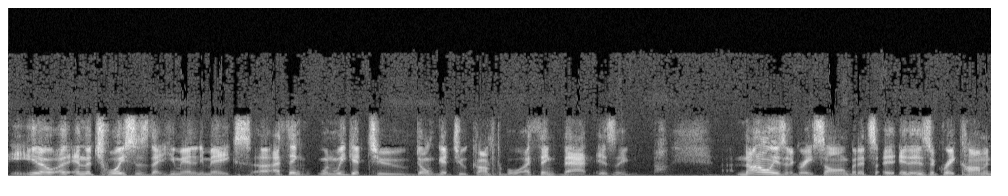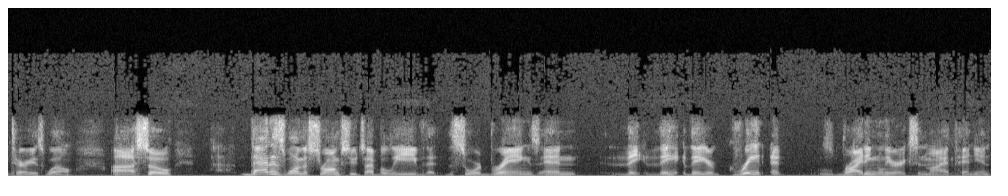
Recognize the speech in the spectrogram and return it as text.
you know and the choices that humanity makes. Uh, i think when we get to don't get too comfortable i think that is a not only is it a great song but it's it is a great commentary as well. Uh, so that is one of the strong suits i believe that the sword brings. And they they they are great at writing lyrics in my opinion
